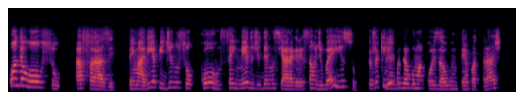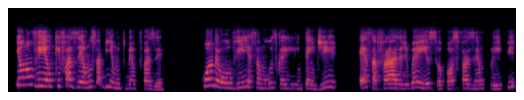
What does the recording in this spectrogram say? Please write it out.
Quando eu ouço a frase tem Maria pedindo socorro sem medo de denunciar a agressão, eu digo, é isso. Eu já queria é. fazer alguma coisa há algum tempo atrás, e eu não via o que fazer, eu não sabia muito bem o que fazer. Quando eu ouvi essa música e entendi essa frase, eu digo, é isso, eu posso fazer um clipe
